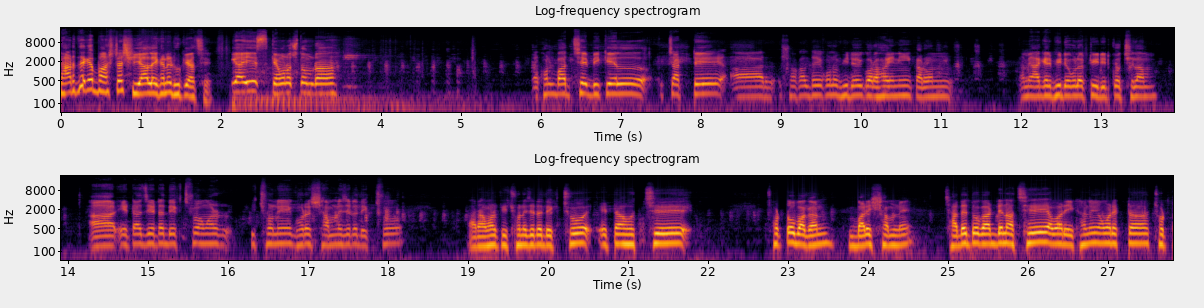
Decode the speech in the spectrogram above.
চার থেকে পাঁচটা শিয়াল এখানে ঢুকে আছে। গাইস কেমন আছো তোমরা? এখন বাজছে বিকেল চারটে আর সকাল থেকে কোনো ভিডিওই করা হয়নি, কারণ আমি আগের ভিডিওগুলো একটু এডিট করছিলাম। আর এটা যেটা দেখছ, আমার পিছনে ঘরের সামনে যেটা দেখছ, আর আমার পিছনে যেটা দেখছ, এটা হচ্ছে ছোট্ট বাগান বাড়ির সামনে। ছাদে তো গার্ডেন আছে, আবার এখানে আমার একটা ছোট্ট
